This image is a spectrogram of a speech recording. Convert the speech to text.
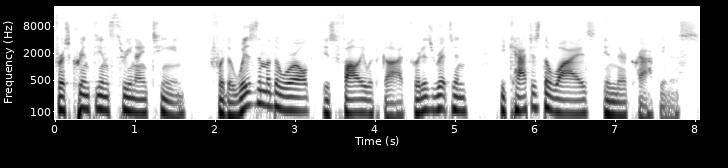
1 Corinthians 3:19 For the wisdom of the world is folly with God, for it is written, he catches the wise in their craftiness.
